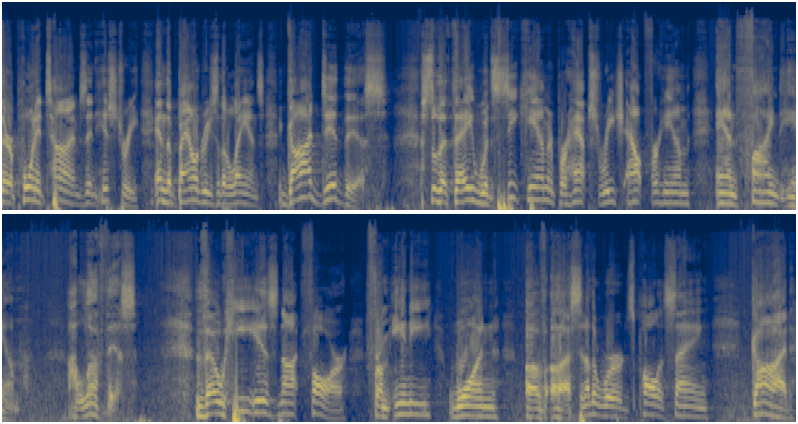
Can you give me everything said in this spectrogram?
their appointed times in history and the boundaries of their lands. God did this so that they would seek Him and perhaps reach out for Him and find Him. I love this. Though He is not far from any one of us. In other words, Paul is saying God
